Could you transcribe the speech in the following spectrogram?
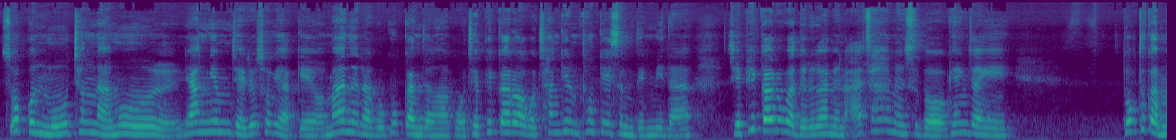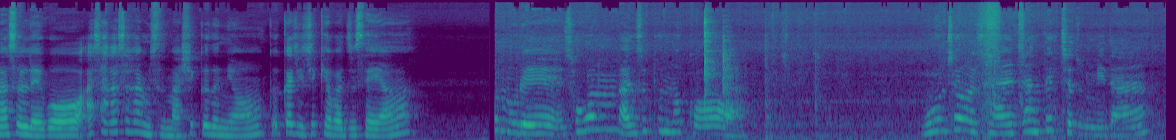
쏙은 무 청나물 양념 재료 소개할게요. 마늘하고 국간장하고 제피가루하고 참기름 통깨 있으면 됩니다. 제피가루가 들어가면 아삭하면서도 굉장히 독특한 맛을 내고 아삭아삭하면서 맛있거든요. 끝까지 지켜봐 주세요. 물에 소금 반 스푼 넣고 무청을 살짝 데쳐줍니다.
